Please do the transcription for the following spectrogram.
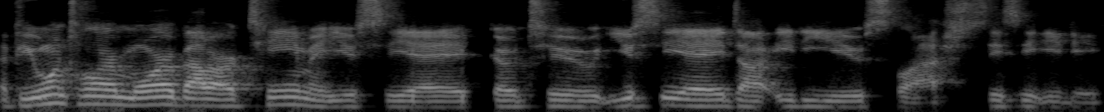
If you want to learn more about our team at UCA, go to uca.edu slash cced.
